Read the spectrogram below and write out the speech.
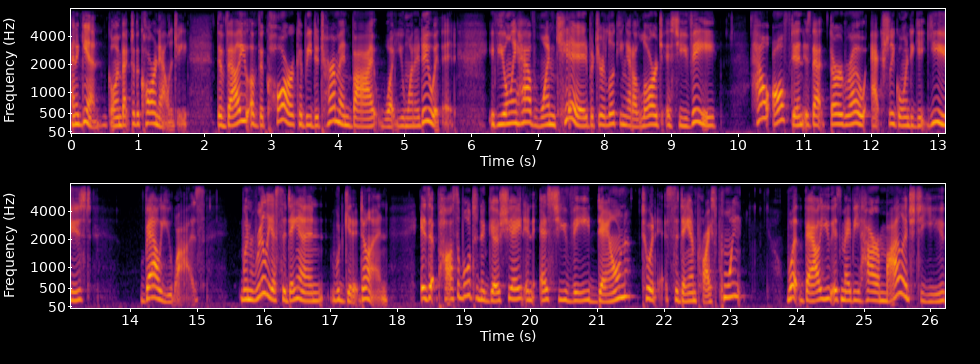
And again, going back to the car analogy, the value of the car could be determined by what you want to do with it. If you only have one kid, but you're looking at a large SUV, how often is that third row actually going to get used value wise when really a sedan would get it done? Is it possible to negotiate an SUV down to a sedan price point? What value is maybe higher mileage to you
